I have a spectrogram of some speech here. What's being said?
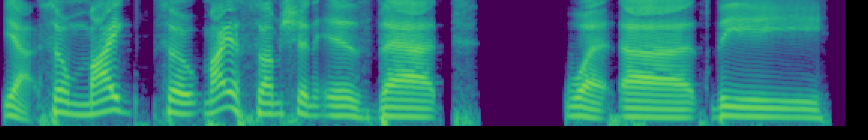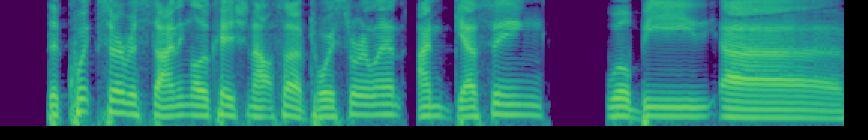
yeah so my so my assumption is that what uh the the quick service dining location outside of toy story land i'm guessing will be uh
